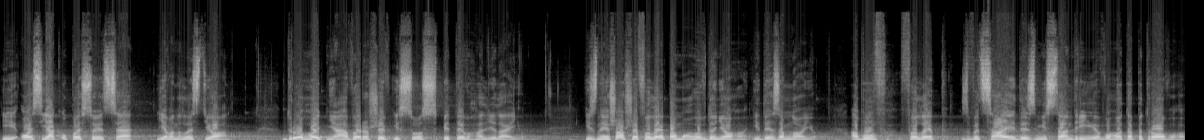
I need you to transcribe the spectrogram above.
І ось як описує це Євангелист Йоанн. Другого дня вирушив Ісус піти в Галілею. І, знайшовши Филипа, мовив до нього: Іди за мною. А був Филип з Вицаїди, з міста Андрієвого та Петрового.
